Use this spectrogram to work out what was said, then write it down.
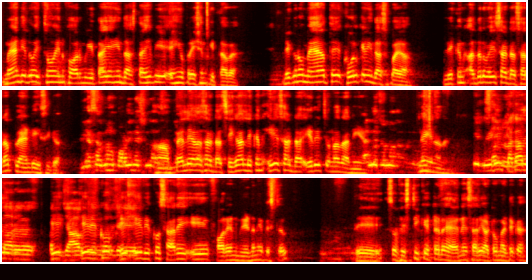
ਮੈਂ ਜਦੋਂ ਇੱਥੋਂ ਇਨਫੋਰਮ ਕੀਤਾ ਅਸੀਂ ਦੱਸਤਾ ਸੀ ਵੀ ਅਸੀਂ ਆਪਰੇਸ਼ਨ ਕੀਤਾ ਵਾ। ਲੇਕਿਨ ਉਹ ਮੈਂ ਉੱਥੇ ਖੋਲ ਕੇ ਨਹੀਂ ਦੱਸ ਪਾਇਆ। ਲੇਕਿਨ ਅਦਰਵਾਈਜ਼ ਸਾਡਾ ਸਾਰਾ ਪਲਾਨ ਹੀ ਸੀਗਾ। ਬੀਐਸਐਫ ਨਾਲ ਕੋਆਰਡੀਨੇਸ਼ਨ ਹਾਂ ਪਹਿਲੇ ਵਾਲਾ ਸਾਡਾ ਸੀਗਾ ਲੇਕਿਨ ਇਹ ਸਾਡਾ ਇਹਦੇ ਚ ਉਹਨਾਂ ਦਾ ਨਹੀਂ ਹੈ। ਨਹੀਂ ਇਹਨਾਂ ਦਾ ਨਹੀਂ। ਲਗਾਤਾਰ ਇਹ ਪੰਜਾਬ ਇਹ ਵੇਖੋ ਇਹ ਵੇਖੋ ਸਾਰੇ ਇਹ ਫੋਰਨ ਮੇਡ ਨੇ ਪਿਸਟਲ। ਤੇ ਸੋਫਿਸਟੀਕੇਟਡ ਹੈ ਨੇ ਸਾਰੇ ਆਟੋਮੈਟਿਕ ਹੈ।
